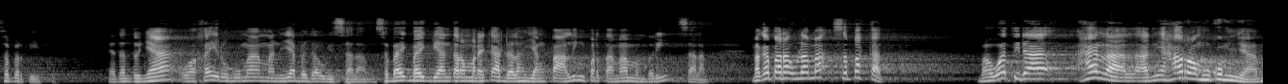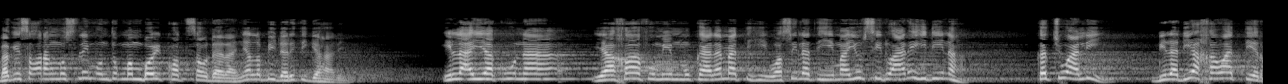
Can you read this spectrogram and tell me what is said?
seperti itu. Ya tentunya wa khairuhuma man yabda'u salam. Sebaik-baik di antara mereka adalah yang paling pertama memberi salam. Maka para ulama sepakat bahwa tidak halal, artinya haram hukumnya bagi seorang muslim untuk memboikot saudaranya lebih dari tiga hari. Illa ayyakuna yakhafu min mukalamatihi wasilatihi ma yufsidu alaihi dinah. Kecuali bila dia khawatir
